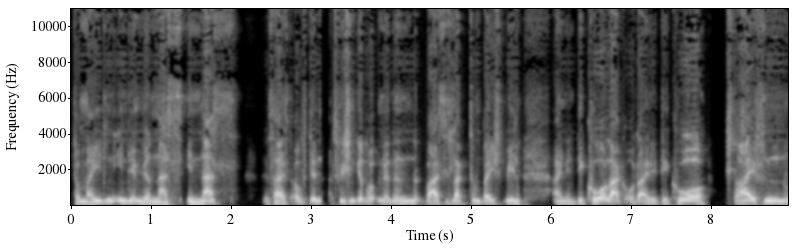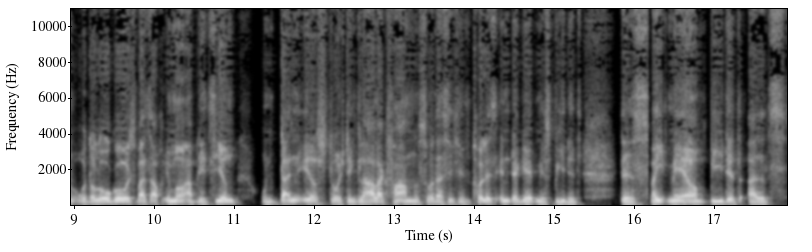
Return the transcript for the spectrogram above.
vermeiden, indem wir nass in nass das heißt, auf den zwischengetrockneten Basislack zum Beispiel einen Dekorlack oder eine Dekorstreifen oder Logos, was auch immer, applizieren und dann erst durch den Klarlack fahren, so dass sich ein tolles Endergebnis bietet, das weit mehr bietet als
